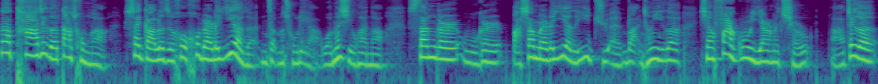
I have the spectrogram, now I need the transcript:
那它这个大葱啊，晒干了之后，后边的叶子你怎么处理啊？我们喜欢呢，三根五根把上边的叶子一卷，挽成一个像发箍一样的球啊，这个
